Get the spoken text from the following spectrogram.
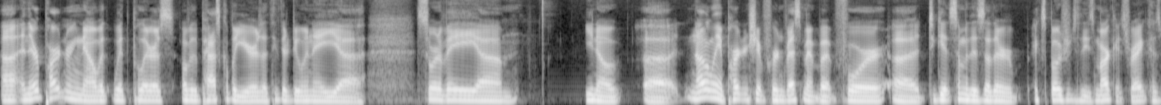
Uh, and they're partnering now with, with Polaris over the past couple years. I think they're doing a uh, sort of a, um, you know, uh, not only a partnership for investment, but for uh, to get some of this other exposure to these markets, right? Because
